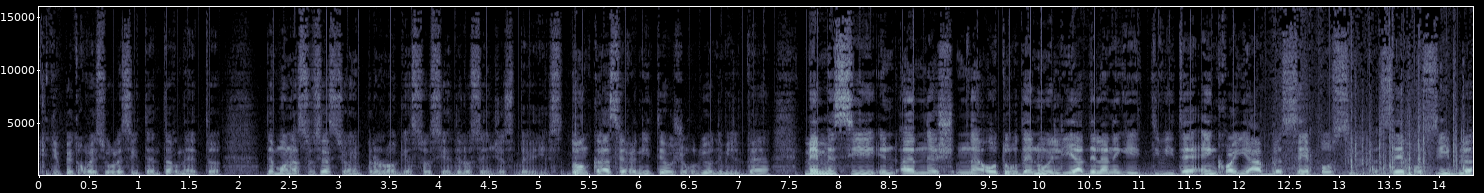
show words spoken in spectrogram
que tu peux trouver sur le site internet de mon association Hypnologue associée de Los Angeles Beverly. Donc la sérénité aujourd'hui en 2020, même si euh, autour de nous il y a de la négativité incroyable, c'est possible, c'est possible,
